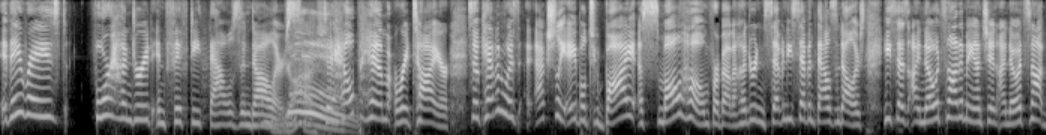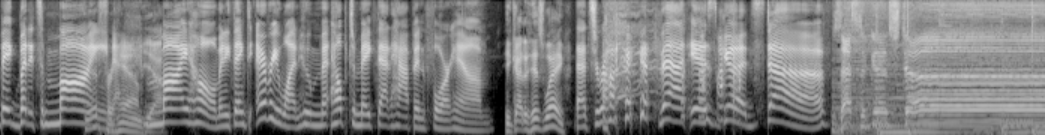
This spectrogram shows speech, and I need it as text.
They raised $450,000 Oh to help him retire. So Kevin was actually able to buy a small home for about $177,000. He says, I know it's not a mansion. I know it's not big, but it's mine. Good for him. Yeah. My home. And he thanked everyone who me- helped to make that happen for him. He got it his way. That's right. that is good stuff. That's the good stuff.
